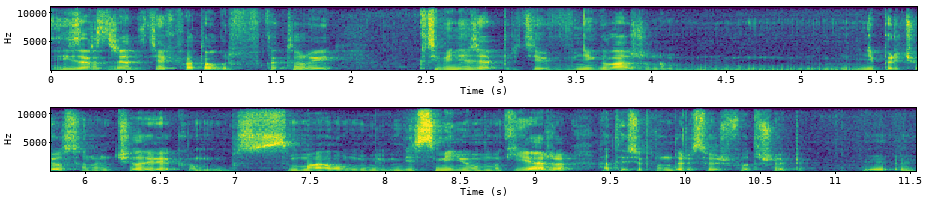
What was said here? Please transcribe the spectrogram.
из разряда тех фотографов, которые к тебе нельзя прийти в неглаженном, непричесанным человеком с малым, с минимумом макияжа, а ты все потом дорисуешь в фотошопе. Mm-mm. М-м.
